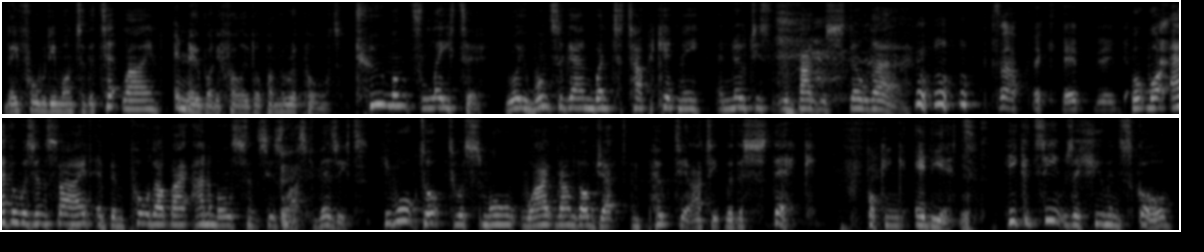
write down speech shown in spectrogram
They forwarded him onto the tip line and nobody followed up on the report. Two months later, Roy once again went to tap a kidney and noticed that the bag was still there. Tap a kidney. But whatever was inside had been pulled out by animals since his last visit. He walked up to a small white round object and poked it at it with a stick. Fucking idiot. He could see it was a human skull,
